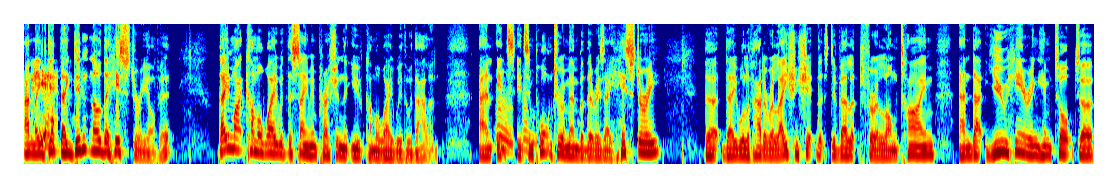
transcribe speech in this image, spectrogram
and they did they didn't know the history of it, they might come away with the same impression that you've come away with with Alan. And it's it's important to remember there is a history that they will have had a relationship that's developed for a long time, and that you hearing him talk to.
